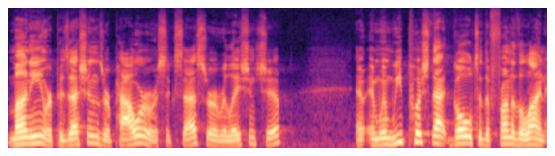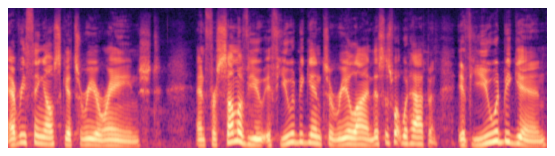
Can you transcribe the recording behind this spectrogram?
money or possessions or power or success or a relationship. And, and when we push that goal to the front of the line, everything else gets rearranged. And for some of you, if you would begin to realign, this is what would happen. If you would begin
